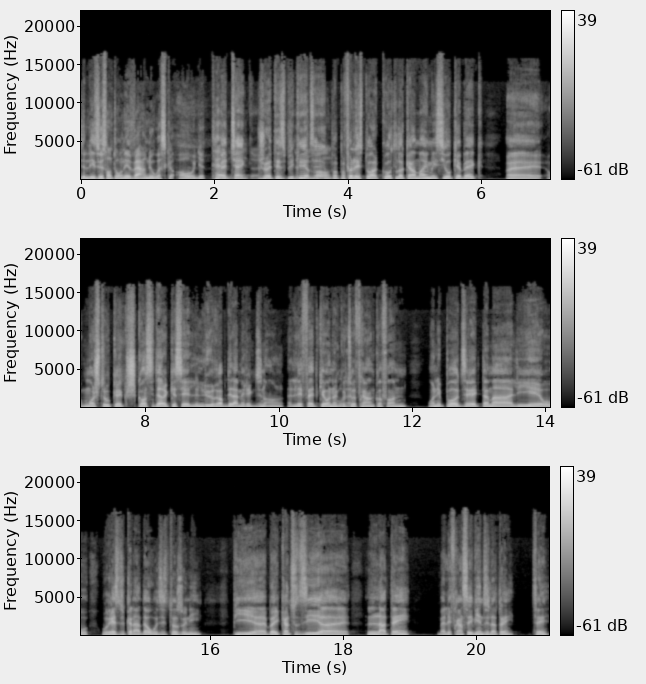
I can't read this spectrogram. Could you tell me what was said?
tous les yeux sont tournés vers nous parce que, oh, il y a tellement check, de- je vais t'expliquer. Pour, pour faire l'histoire courte, là, quand même, ici au Québec, euh, moi, je trouve que je considère que c'est l'Europe de l'Amérique du Nord. Le fait qu'on a une Ouais. culture francophone, on n'est pas directement lié au, au reste du Canada ou aux États-Unis. Puis, euh, ben, quand tu dis euh, latin, ben, les Français viennent du latin. Tu sais?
